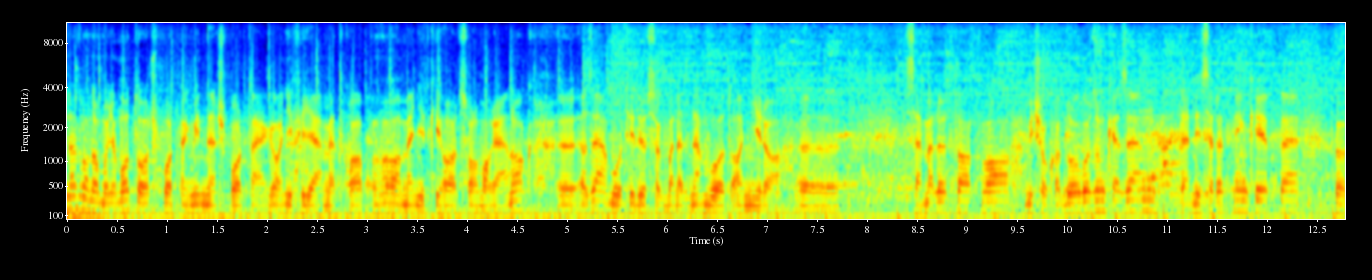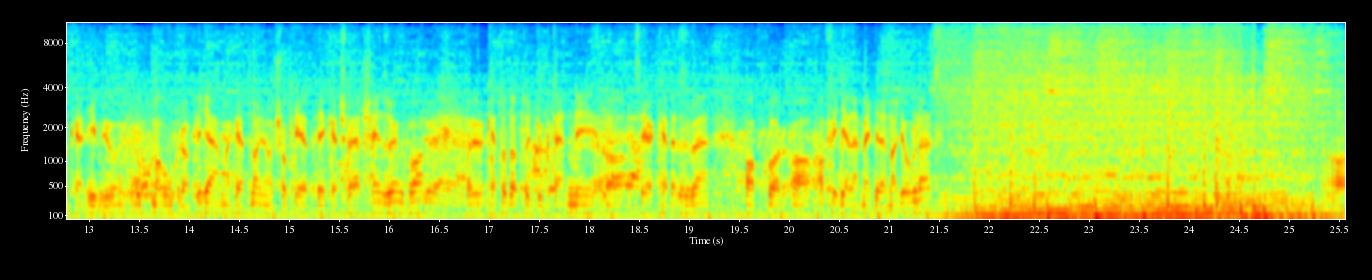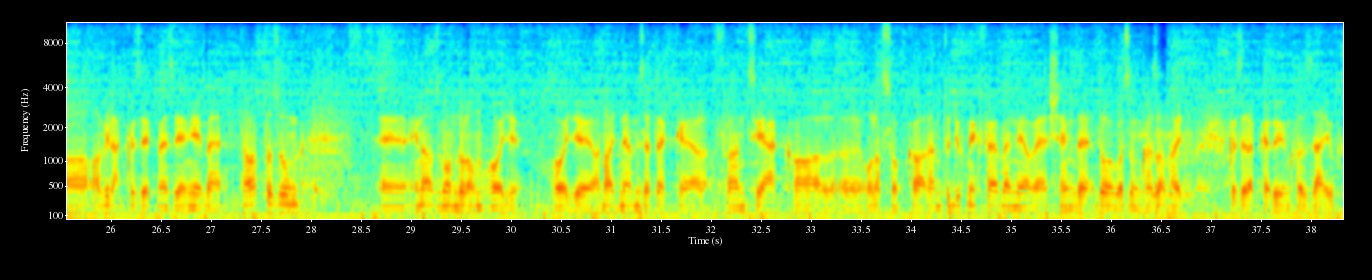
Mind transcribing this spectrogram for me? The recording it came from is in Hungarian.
Én azt gondolom, hogy a motorsport meg minden sportág annyi figyelmet kap, amennyit kiharcol magának. Az elmúlt időszakban ez nem volt annyira szem előtt tartva, mi sokat dolgozunk ezen, tenni szeretnénk érte, föl kell hívjuk magunkra a figyelmeket, nagyon sok értékes versenyzőnk van, ha őket oda tudjuk tenni a célkeresztbe, akkor a, figyelem egyre nagyobb lesz. a, a világ középmezőnyébe tartozunk. Én azt gondolom, hogy, hogy a nagy nemzetekkel, franciákkal, olaszokkal nem tudjuk még felvenni a versenyt, de dolgozunk azon, hogy közelebb kerüljünk hozzájuk.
